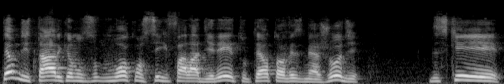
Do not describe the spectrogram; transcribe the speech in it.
tem um ditado que eu não vou conseguir falar direito, o Theo talvez me ajude, diz que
